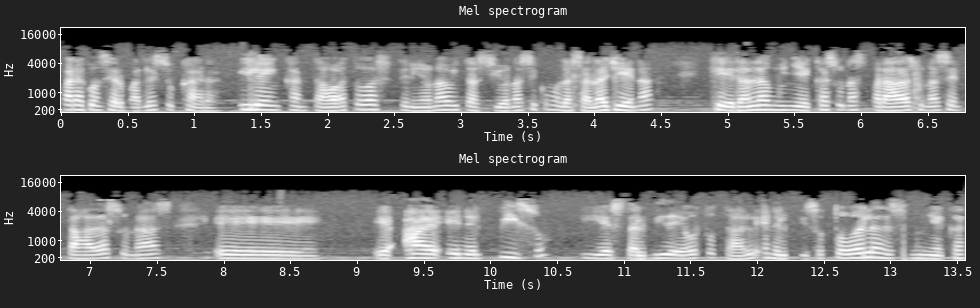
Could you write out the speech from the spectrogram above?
para conservarle su cara. Y le encantaba a todas, tenía una habitación así como la sala llena, que eran las muñecas, unas paradas, unas sentadas, unas eh, eh, en el piso, y está el video total, en el piso todas las muñecas,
